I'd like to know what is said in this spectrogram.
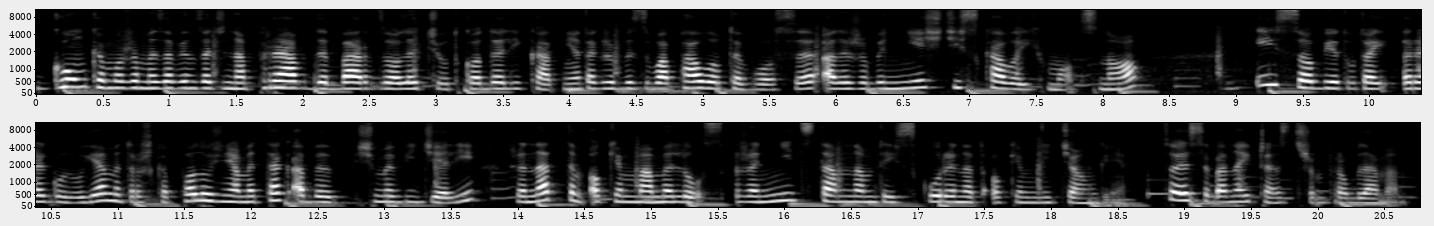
Gumkę możemy zawiązać naprawdę bardzo leciutko, delikatnie, tak żeby złapało te włosy, ale żeby nie ściskały ich mocno. I sobie tutaj regulujemy, troszkę poluźniamy, tak abyśmy widzieli, że nad tym okiem mamy luz, że nic tam nam tej skóry nad okiem nie ciągnie, co jest chyba najczęstszym problemem.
